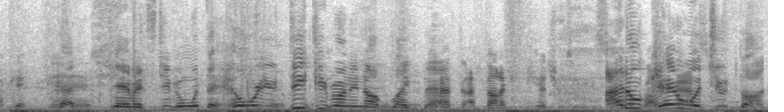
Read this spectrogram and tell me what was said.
Okay. God damn it, Steven, what the hell were you thinking running off like I, that? I thought I could catch her with the I don't care what you thought.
